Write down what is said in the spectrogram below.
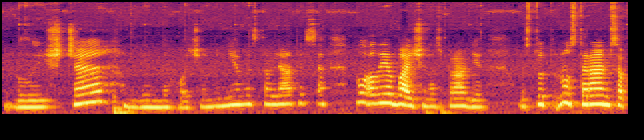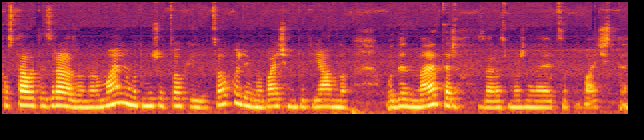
ближче, він не хоче мені виставлятися. Ну, але я бачу насправді, ось тут ну, стараємося поставити зразу нормально, тому що цоколь від цоколі ми бачимо тут явно один метр. Зараз можна навіть це побачити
